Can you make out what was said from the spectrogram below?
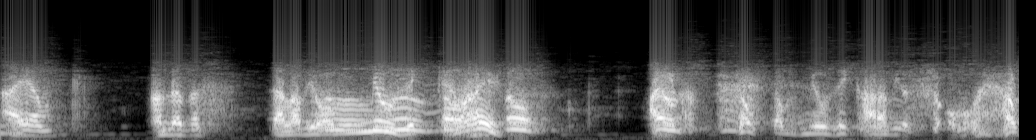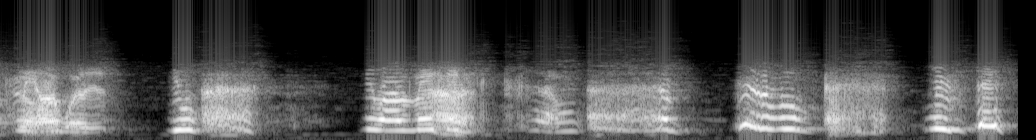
I am under the spell of your music, am I? I'll choke the music out of your soul. Help me, I will. You, you are making a terrible mistake.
